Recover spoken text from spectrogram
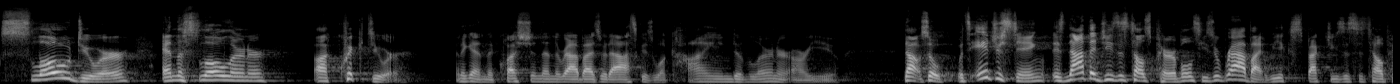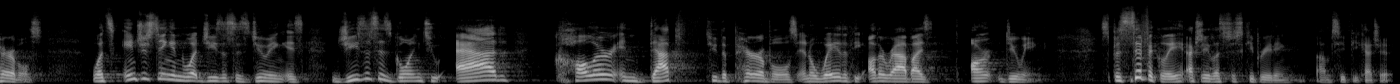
slow doer, and the slow learner, uh, quick doer. And again, the question then the rabbis would ask is, What kind of learner are you? Now, so what's interesting is not that Jesus tells parables, he's a rabbi. We expect Jesus to tell parables. What's interesting in what Jesus is doing is Jesus is going to add color and depth to the parables in a way that the other rabbis aren't doing. Specifically, actually, let's just keep reading, um, see if you catch it.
